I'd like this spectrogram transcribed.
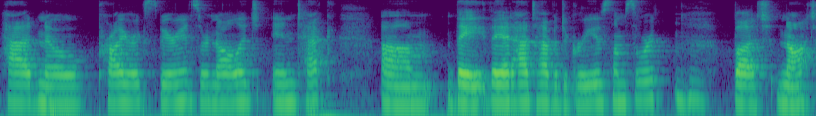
had no prior experience or knowledge in tech. Um, they they had had to have a degree of some sort, but not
